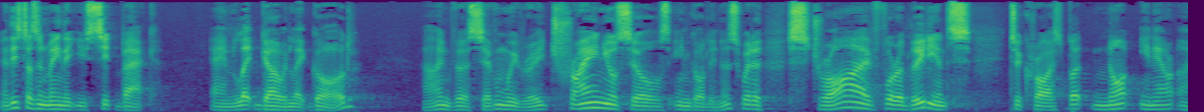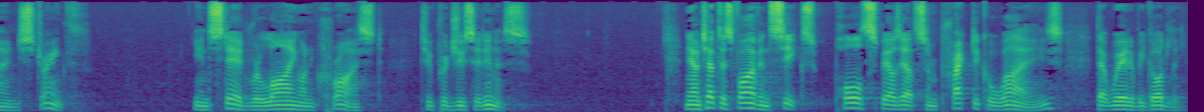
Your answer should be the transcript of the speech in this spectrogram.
Now, this doesn't mean that you sit back and let go and let God. Uh, in verse 7, we read, Train yourselves in godliness. We're to strive for obedience to Christ, but not in our own strength. Instead, relying on Christ to produce it in us. Now, in chapters 5 and 6, Paul spells out some practical ways that we're to be godly.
